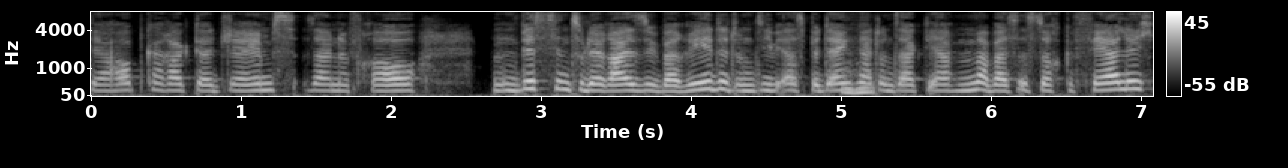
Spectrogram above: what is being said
der Hauptcharakter James seine Frau ein bisschen zu der Reise überredet und sie erst Bedenken mhm. hat und sagt, ja, hm, aber es ist doch gefährlich.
